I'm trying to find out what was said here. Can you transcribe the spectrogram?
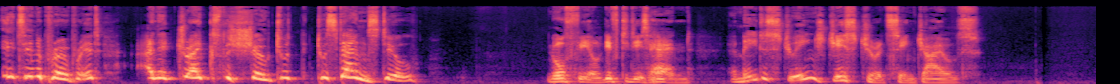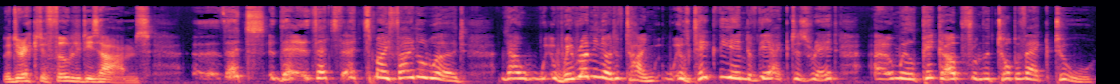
It's inappropriate, and it drags the show to a, to a standstill. Northfield lifted his hand and made a strange gesture at St. Giles. The director folded his arms. Uh, that's, that, that's, that's my final word. Now, we're running out of time. We'll take the end of the actor's read, and we'll pick up from the top of Act Two.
